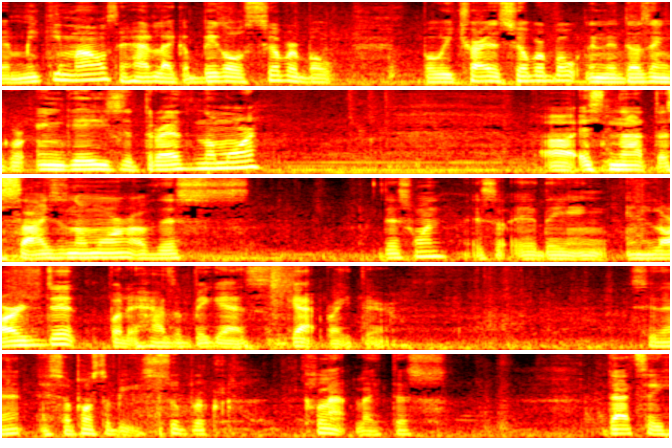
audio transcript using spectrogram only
a Mickey Mouse. It had like a big old silver bolt but we tried the silver bolt and it doesn't engage the thread no more. Uh, it's not the size no more of this this one. It's a, they enlarged it but it has a big ass gap right there. See that? It's supposed to be super clamped like this. That's a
